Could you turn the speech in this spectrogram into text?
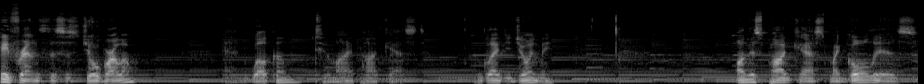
Hey, friends, this is Joe Barlow, and welcome to my podcast. I'm glad you joined me. On this podcast, my goal is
